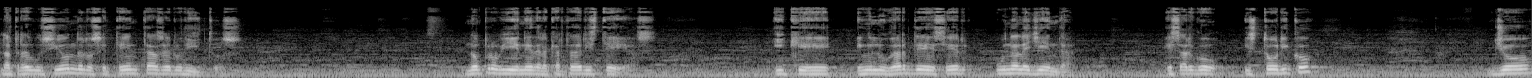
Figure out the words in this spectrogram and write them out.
la traducción de los 70 eruditos no proviene de la carta de Aristeas y que en lugar de ser una leyenda es algo histórico, yo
